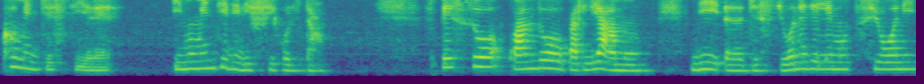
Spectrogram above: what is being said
come gestire i momenti di difficoltà. Spesso quando parliamo di eh, gestione delle emozioni,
